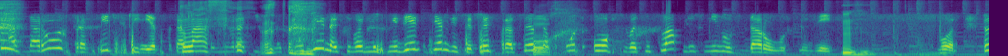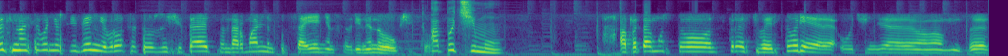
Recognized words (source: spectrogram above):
А здоровых практически нет, потому Класс. что невротичных людей на сегодняшний день 76% Ох. от общего числа плюс-минус здоровых людей. Мгм. Вот. То есть на сегодняшний день невроз это уже считается нормальным состоянием современного общества. А почему? А потому что стрессовая история очень... э,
